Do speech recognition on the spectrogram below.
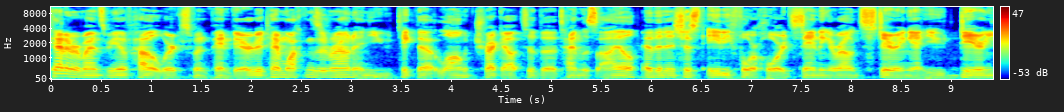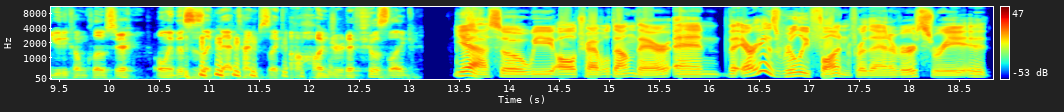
Kind of reminds me of how it works when Pandaria time walking's around and you take that long trek out to the Timeless Isle, and then it's just 84 hordes standing around staring at you, daring you to come closer. Only this is like that times like a hundred. It feels like Yeah, so we all traveled down there, and the area is really fun for the anniversary. It,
